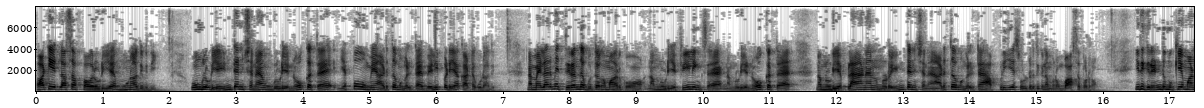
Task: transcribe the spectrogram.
ஃபார்ட்டி எயிட் லாஸ் ஆஃப் பவருடைய மூணாவது விதி உங்களுடைய இன்டென்ஷனை உங்களுடைய நோக்கத்தை எப்பவுமே அடுத்தவங்கள்ட்ட வெளிப்படையாக காட்டக்கூடாது. நம்ம எல்லாருமே திறந்த புத்தகமாக இருக்கோம். நம்மளுடைய ஃபீலிங்ஸை நம்மளுடைய நோக்கத்தை நம்மளுடைய பிளானை நம்மளோட இன்டென்ஷனை அடுத்தவங்கள்ட்ட அப்படியே சொல்கிறதுக்கு நம்ம ரொம்ப ஆசைப்படுறோம். இதுக்கு ரெண்டு முக்கியமான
